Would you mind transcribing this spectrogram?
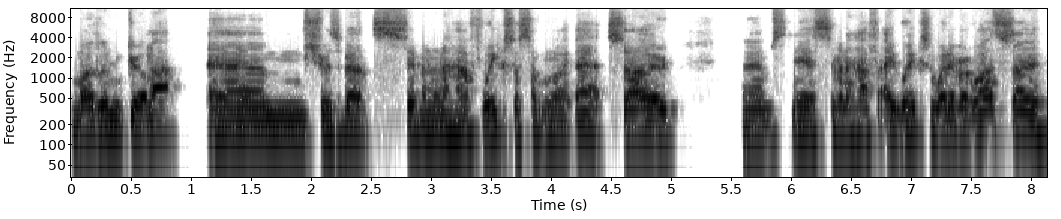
my little girl up. Um, she was about seven and a half weeks or something like that. So um, yeah, seven and a half, eight weeks or whatever it was. So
